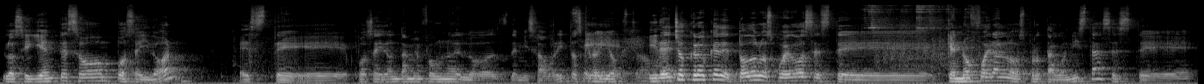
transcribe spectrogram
Los siguientes son Poseidón. Este, Poseidón también fue uno de los de mis favoritos, creo yo. Y de hecho creo que de todos los juegos este que no fueran los protagonistas, este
